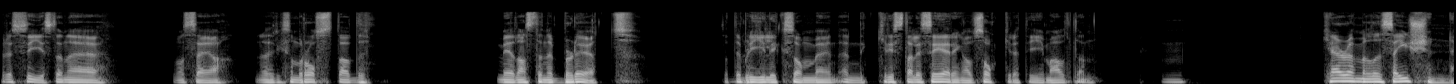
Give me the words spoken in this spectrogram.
precis. Den är, vad man säga, den är liksom rostad medan den är blöt. Så att det blir liksom en, en kristallisering av sockret i malten. Mm. Caramelization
